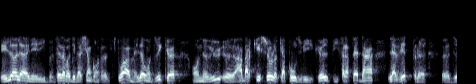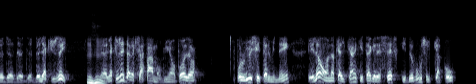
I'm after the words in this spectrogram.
Et là, là il peut peut-être avoir des versions contradictoires, mais là, on dit qu'on a vu euh, embarquer sur le capot du véhicule, puis il frappait dans la vitre euh, de, de, de, de l'accusé. Mhm. Euh, l'accusé est avec sa femme, oublions pas, là. Pour lui, c'est terminé. Et là, on a quelqu'un qui est agressif, qui est debout sur le capot.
